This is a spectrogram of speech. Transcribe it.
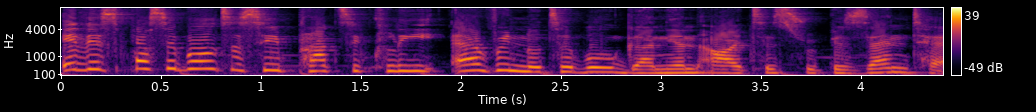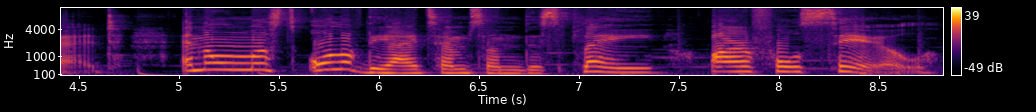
It is possible to see practically every notable Ghanaian artist represented, and almost all of the items on display are for sale.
